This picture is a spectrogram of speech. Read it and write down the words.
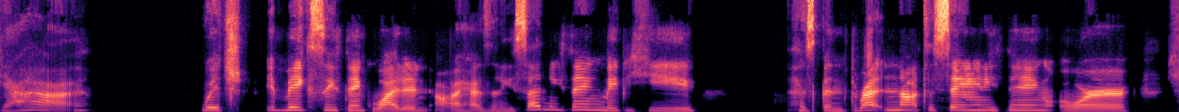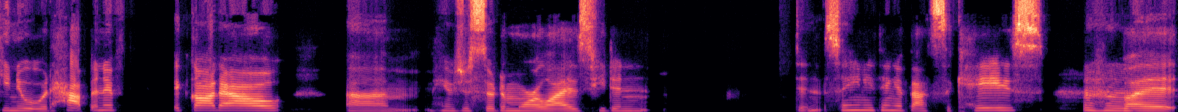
yeah, which it makes you think, why didn't i hasn't he said anything? Maybe he has been threatened not to say anything, or he knew it would happen if it got out. Um, he was just so demoralized he didn't didn't say anything if that's the case. hmm But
